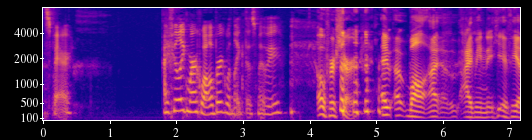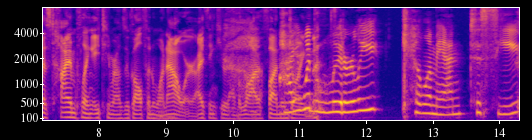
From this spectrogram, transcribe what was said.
it's fair. I feel like Mark Wahlberg would like this movie. Oh, for sure. and, uh, well, I, I mean, if he has time playing 18 rounds of golf in one hour, I think he would have a lot of fun. I would that. literally kill a man to see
